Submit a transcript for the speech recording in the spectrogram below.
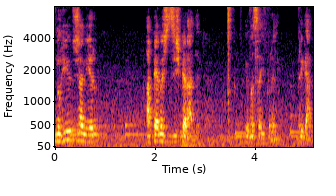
no Rio de Janeiro, apenas desesperada. Eu vou sair por ali. Obrigado.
